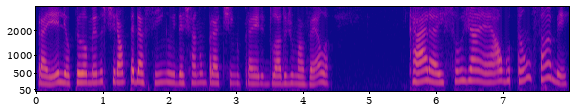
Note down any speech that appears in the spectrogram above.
para ele, ou pelo menos tirar um pedacinho e deixar num pratinho para ele do lado de uma vela. Cara, isso já é algo tão, sabe?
